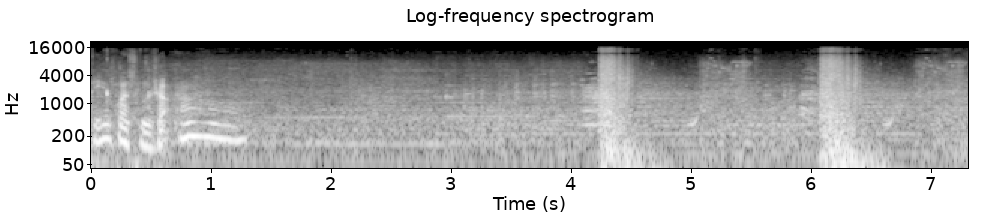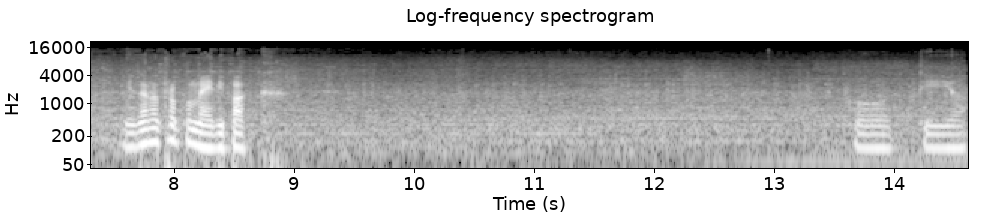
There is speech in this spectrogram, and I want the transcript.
E Io qua sono già... Ah. Mi danno troppo medipack. Oddio.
